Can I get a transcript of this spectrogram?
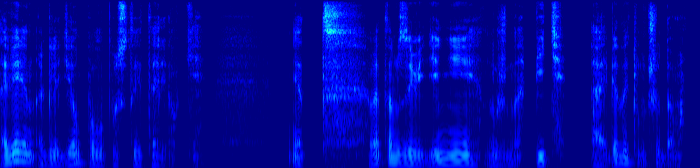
Аверин оглядел полупустые тарелки. Нет, в этом заведении нужно пить, а обедать лучше дома.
